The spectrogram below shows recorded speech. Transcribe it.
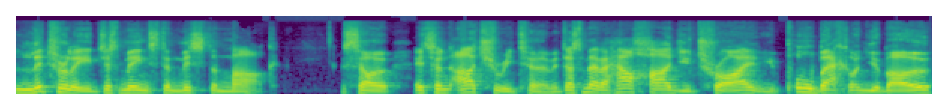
Literally, just means to miss the mark. So it's an archery term. It doesn't matter how hard you try and you pull back on your bow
